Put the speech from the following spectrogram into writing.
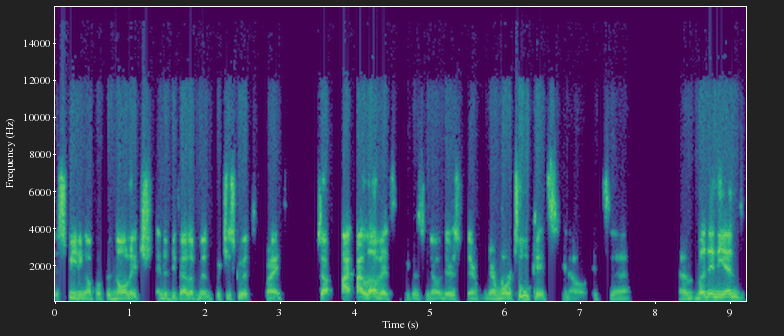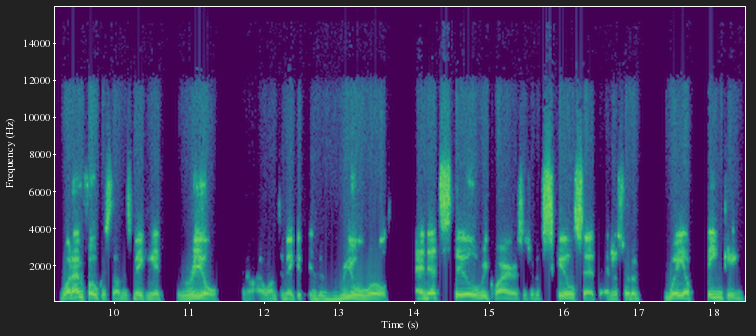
the speeding up of the knowledge and the development, which is good, right? So I, I love it because you know there's there there are more toolkits. You know, it's uh, um, but in the end, what I'm focused on is making it real. You know, I want to make it in the real world, and that still requires a sort of skill set and a sort of way of thinking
